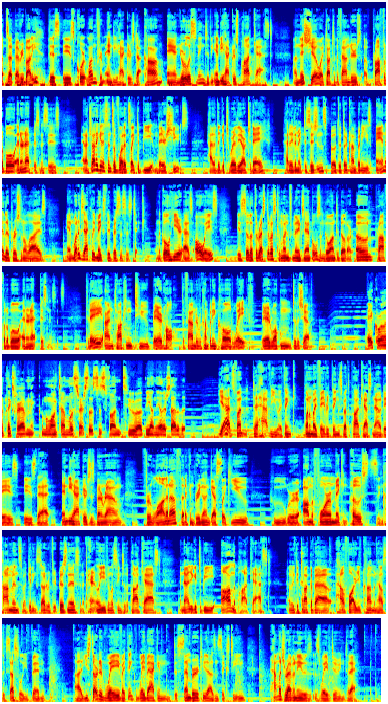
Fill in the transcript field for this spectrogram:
What's up, everybody? This is Courtland from IndieHackers.com, and you're listening to the Indie Hackers Podcast. On this show, I talk to the founders of profitable internet businesses, and I try to get a sense of what it's like to be in their shoes. How did they get to where they are today? How do they make decisions, both at their companies and in their personal lives? And what exactly makes their businesses tick? And the goal here, as always, is so that the rest of us can learn from their examples and go on to build our own profitable internet businesses. Today, I'm talking to Baird Hall, the founder of a company called Wavve. Baird, welcome to the show. Hey, Courtland, thanks for having me. I'm a long-time listener, so this is fun to uh, be on the other side of it. Yeah, it's fun to have you. I think one of my favorite things about the podcast nowadays is that Indie Hackers has been around for long enough that I can bring on guests like you who were on the forum making posts and comments about getting started with your business and apparently even listening to the podcast. And now you get to be on the podcast and we could talk about how far you've come and how successful you've been. Uh, you started Wavve, I think, way back in December 2016. How much revenue is, is Wavve doing today?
